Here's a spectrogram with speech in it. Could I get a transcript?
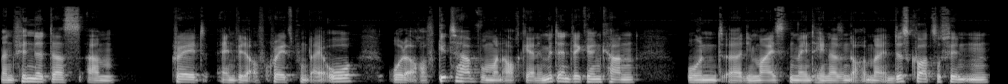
Man findet das ähm, Crate entweder auf crates.io oder auch auf GitHub, wo man auch gerne mitentwickeln kann. Und äh, die meisten Maintainer sind auch immer in Discord zu finden.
